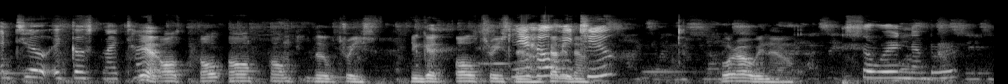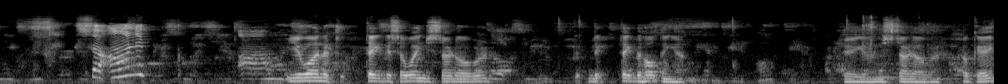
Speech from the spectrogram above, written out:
Until it goes nighttime. Yeah, all all all all the trees. You can get all trees Can you help Cut me too? Where are we now? So we're in number. So I wanna. Um. You want to take this away and just start over? Yeah. Take the whole thing out. There you go. And just start over. Okay.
